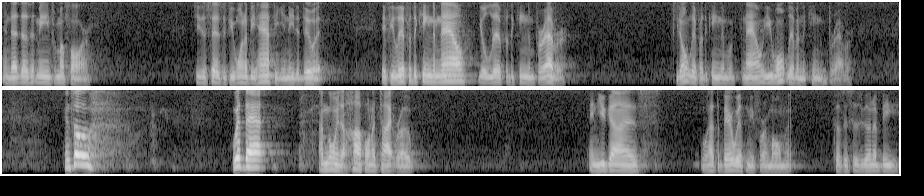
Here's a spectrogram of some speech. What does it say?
And that doesn't mean from afar. Jesus says, if you want to be happy, you need to do it. If you live for the kingdom now, you'll live for the kingdom forever. If you don't live for the kingdom now, you won't live in the kingdom forever. And so, with that, I'm going to hop on a tightrope. And you guys will have to bear with me for a moment because this is going to be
